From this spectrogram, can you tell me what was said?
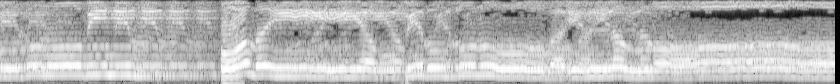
لذنوبهم ومن يغفر الذنوب إلا الله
